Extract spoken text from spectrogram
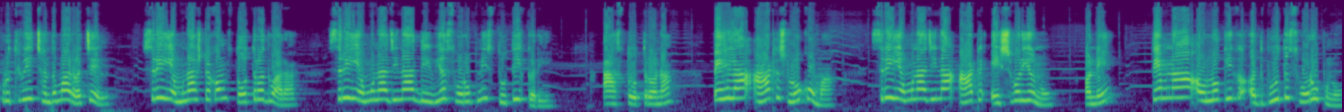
પૃથ્વી છંદમાં રચેલ શ્રી યમુનાષ્ટકમ સ્તોત્ર દ્વારા શ્રી યમુનાજીના દિવ્ય સ્વરૂપની સ્તુતિ કરી. આ સ્તોત્રના પહેલા આઠ શ્લોકોમાં શ્રી યમુનાજીના આઠ ઐશ્વર્યનું અને તેમના અવલૌકિક અદ્ભુત સ્વરૂપનું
